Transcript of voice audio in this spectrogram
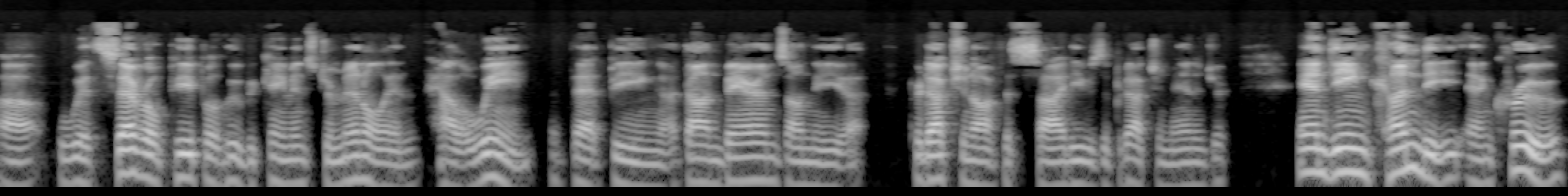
uh, with several people who became instrumental in Halloween, that being uh, Don Behrens on the uh, production office side, he was the production manager, and Dean Cundey and crew,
